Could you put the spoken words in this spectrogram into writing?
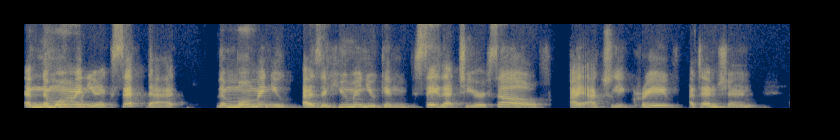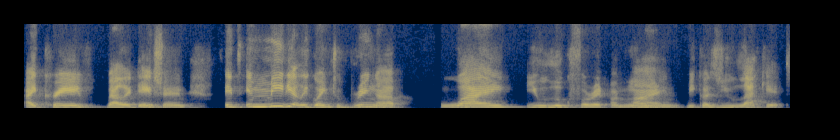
And the moment you accept that, the moment you as a human you can say that to yourself, I actually crave attention. I crave validation. It's immediately going to bring up why you look for it online because you lack it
